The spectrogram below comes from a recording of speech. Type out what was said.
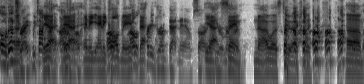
Oh, that's Uh, right. We talked. Yeah, about, yeah, okay. and he and he I called me. I was that- pretty drunk that day. I'm sorry. yeah, You same. No, I was too actually. um,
